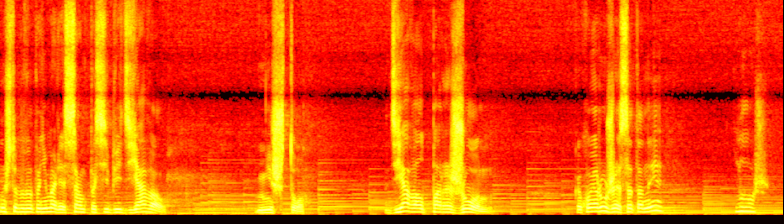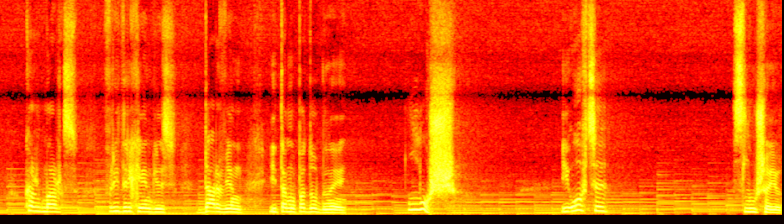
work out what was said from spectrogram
Ну, чтобы вы понимали, сам по себе дьявол – ничто. Дьявол поражен. Какое оружие сатаны? Ложь. Карл Маркс, Фридрих Энгельс – Дарвин и тому подобное. Ложь. И овцы слушают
